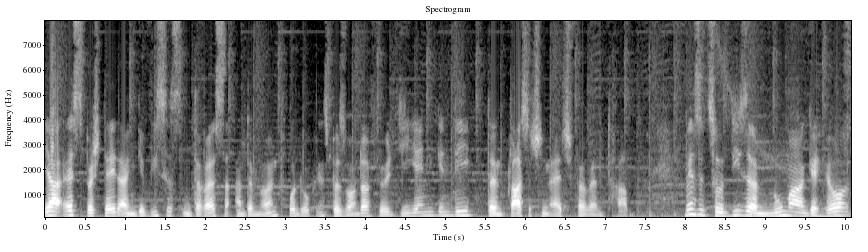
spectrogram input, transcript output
Ja, es besteht ein gewisses Interesse an dem neuen Produkt, insbesondere für diejenigen, die den klassischen Edge verwendet haben. Wenn Sie zu dieser Nummer gehören,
